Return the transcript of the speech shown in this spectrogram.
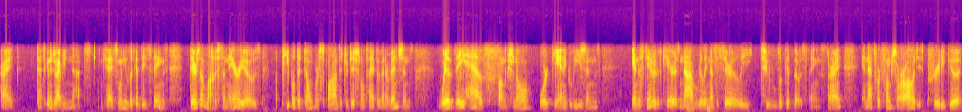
all right, that's going to drive you nuts. Okay, so when you look at these things, there's a lot of scenarios of people that don't respond to traditional type of interventions where they have functional organic lesions and the standard of care is not really necessarily to look at those things, all right? And that's where functional neurology is pretty good.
